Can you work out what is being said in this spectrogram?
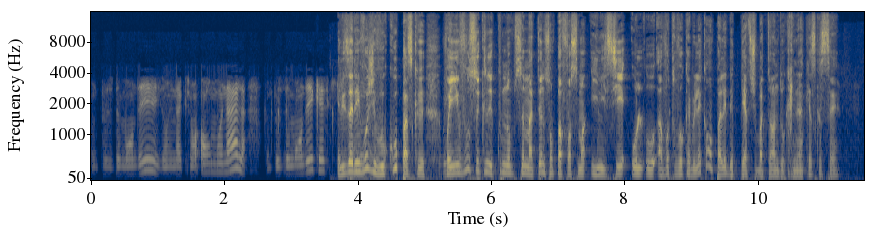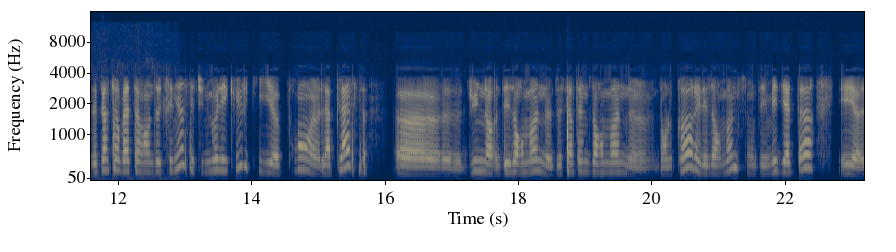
on peut se demander, ils ont une action hormonale, on peut se demander qu'est-ce qui... Elisa Devaux, je vous coupe parce que, voyez-vous, ceux qui écoutent ce matin ne sont pas forcément initiés à votre vocabulaire. Quand on parlait de perturbateurs endocriniens, qu'est-ce que c'est? Le perturbateur endocrinien, c'est une molécule qui prend la place euh, des hormones, de certaines hormones euh, dans le corps, et les hormones sont des médiateurs et euh,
